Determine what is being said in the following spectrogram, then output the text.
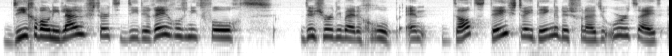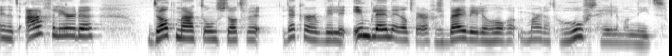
die gewoon niet luistert, die de regels niet volgt, dus je hoort niet bij de groep. En dat, deze twee dingen, dus vanuit de oertijd en het aangeleerde, dat maakt ons dat we lekker willen inblenden en dat we ergens bij willen horen, maar dat hoeft helemaal niet.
